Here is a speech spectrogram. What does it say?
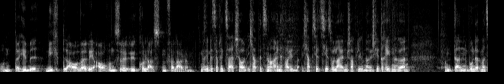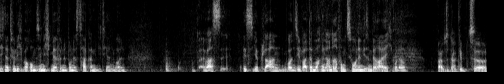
und der Himmel nicht blau, weil wir auch unsere Ökolasten verlagern. Jetzt muss ich ein bisschen auf die Zeit schauen. Ich habe jetzt nur noch eine Frage. Ich habe Sie jetzt hier so leidenschaftlich und engagiert reden hören. Und dann wundert man sich natürlich, warum Sie nicht mehr für den Bundestag kandidieren wollen. Was ist Ihr Plan? Wollen Sie weitermachen in andere Funktionen in diesem Bereich? Oder? Also da gibt es äh,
